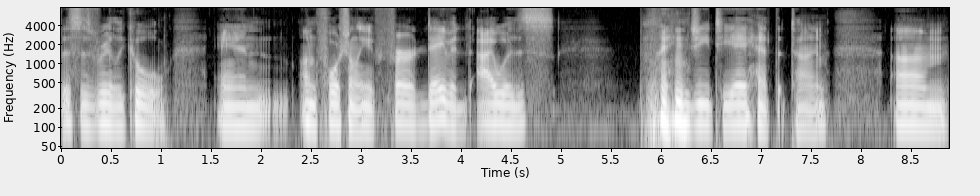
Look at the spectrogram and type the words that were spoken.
this is really cool." And unfortunately for David, I was playing GTA at the time. Um,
